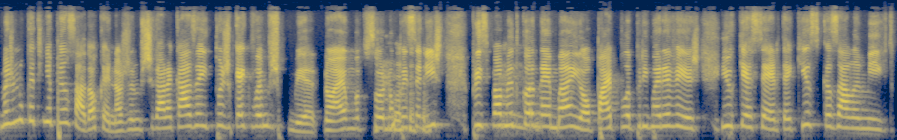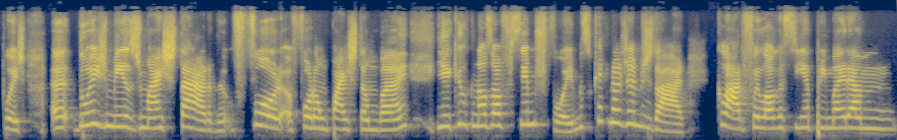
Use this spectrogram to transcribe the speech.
mas nunca tinha pensado, ok, nós vamos chegar a casa e depois o que é que vamos comer, não é? Uma pessoa não pensa nisto, principalmente quando é mãe ou pai pela primeira vez. E o que é certo é que esse casal amigo, depois, uh, dois meses mais tarde, for, foram pais também, e aquilo que nós oferecemos foi, mas o que é que nós vamos dar? Claro, foi logo assim a primeira. Hum,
